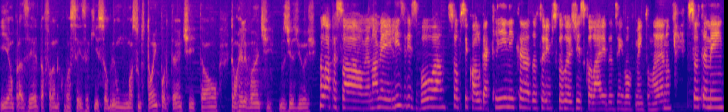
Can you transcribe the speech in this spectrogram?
e é um prazer estar falando com vocês aqui sobre um assunto tão importante, tão, tão relevante nos dias de hoje. Olá, pessoal. Meu nome é Elise Lisboa, sou psicóloga clínica, doutora em psicologia escolar e do desenvolvimento humano. Sou também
